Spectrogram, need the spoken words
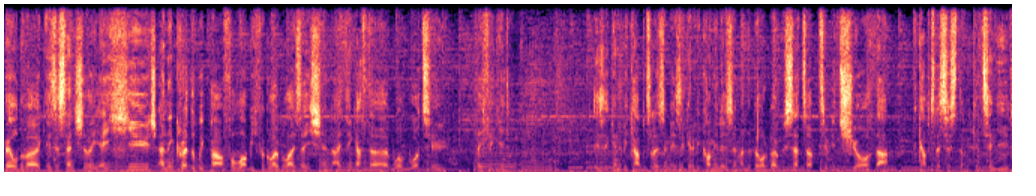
Bilderberg is essentially a huge and incredibly powerful lobby for globalization. I think after World War II, they figured, is it going to be capitalism, is it going to be communism? And the Bilderberg was set up to ensure that the capitalist system continued.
